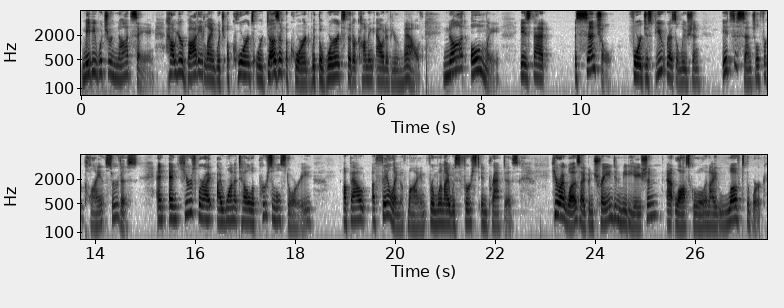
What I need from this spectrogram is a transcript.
maybe what you're not saying, how your body language accords or doesn't accord with the words that are coming out of your mouth. Not only is that essential for dispute resolution, it's essential for client service. And, and here's where I, I want to tell a personal story about a failing of mine from when I was first in practice. Here I was, I'd been trained in mediation at law school and I loved the work.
